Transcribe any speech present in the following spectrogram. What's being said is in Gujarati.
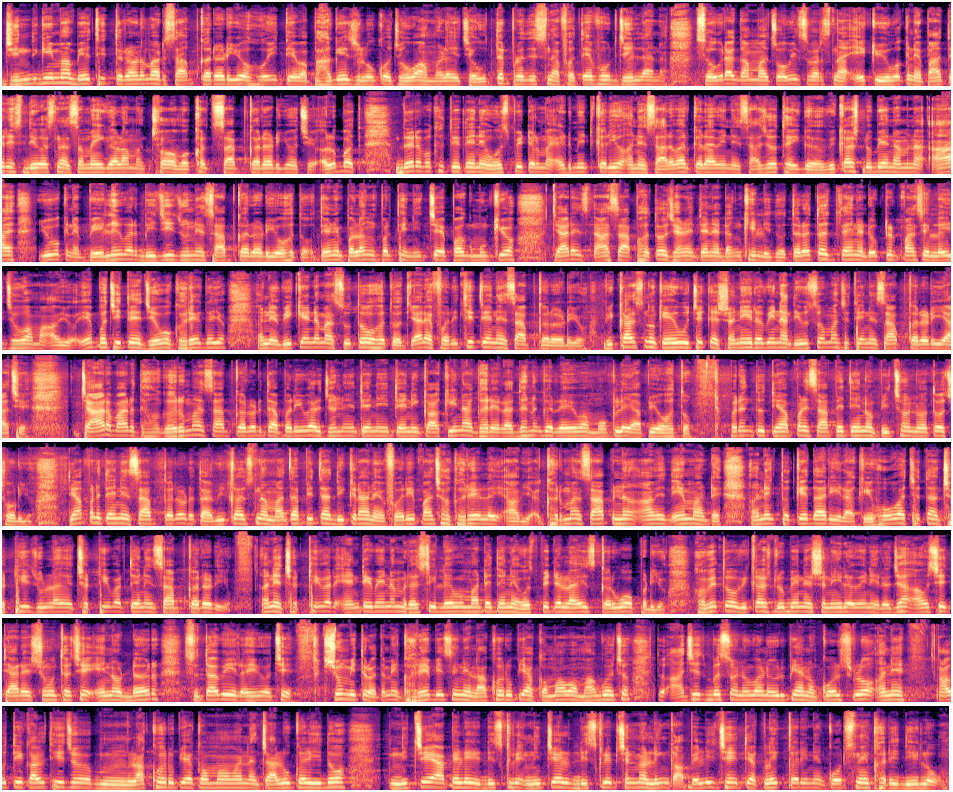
જિંદગીમાં બેથી ત્રણ વાર સાપ કરડ્યો હોય તેવા ભાગે જ લોકો જોવા મળે છે. ઉત્તર પ્રદેશના ફતેહપુર જિલ્લાના સૌરા ગામમાં ચોવીસ વર્ષના એક યુવકને પાંત્રીસ દિવસના સમયગાળામાં છ વખત સાપ કરડ્યો છે. અલબત્ત, દર વખતે તેને હોસ્પિટલમાં એડમિટ કર્યો અને સારવાર કરાવીને સાજો થઈ ગયો. વિકાસ દુબે નામના આ યુવકને પહેલીવાર બીજી જૂને સાપ કરડ્યો હતો. તેણે પલંગ પરથી નીચે પગ મૂક્યો. ત્યારે જ આ સાપ હતો જેણે તેને ડંખી લીધો. તરત જ તેને ડૉક્ટર પાસે લઈ જવામાં આવ્યો. એ પછી તે જેવો ઘરે ગયો અને વીકેન્ડમાં સૂતો હતો ત્યારે ફરીથી તેને સાપ કરડ્યો. વિકાસનું કહેવું છે કે શનિ રવિના દિવસોમાં જ તેને સાપ કરડ્યા છે. ચાર વાર ઘરમાં સાપ કરડતા પરિવારજને તેની તેની કાકીના ઘરે રાધનગર રહેવા મોકલી આપ્યો હતો. પરંતુ ત્યાં પણ સાપે તેનો પીછો નહોતો છોડ્યો. ત્યાં પણ તેને સાપ કરડતા વિકાસના માતા પિતા દીકરાને ફરી પાછા ઘરે લઈ આવ્યા. ઘરમાં સાપ ન આવે એ માટે અનેક તકેદારી રાખી. હોવા છતાં છઠ્ઠી જુલાઈએ છઠ્ઠી વાર તેને સાપ કરડ્યો અને છઠ્ઠી વાર એન્ટીવેનમ રસી લેવા માટે તેને હોસ્પિટલાઇઝ કરવો પડ્યો. હવે તો વિકાસ દુબેને શનિ રવિની રજા આવશે, ત્યારે શું થશે એનો ડર સતાવી રહ્યો છે. શું મિત્રો, તમે ઘરે બેસીને લાખો રૂપિયા કમાવા માગો છો? તો આજે જ બસો નવ્વાણું રૂપિયાનો કોર્સ લો અને આવતીકાલથી જ લાખો રૂપિયા કમાવાના ચાલુ કરી દો. નીચે આપેલી ડિસ્ક્રિ, નીચે ડિસ્ક્રિપ્શનમાં લિંક આપેલી છે. ત્યાં ક્લિક કરીને કોર્સને ખરીદી લો.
